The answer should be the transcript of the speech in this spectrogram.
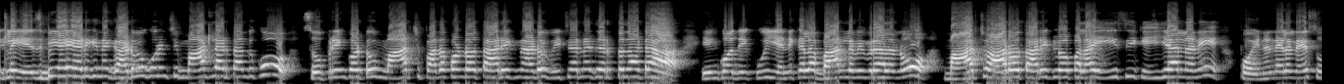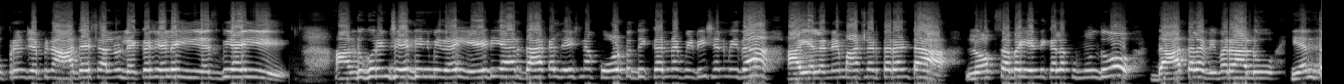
ఇట్లా ఎస్బీఐ అడిగిన గడువు గురించి మాట్లాడుతందుకు సుప్రీంకోర్టు మార్చి పదకొండవ తారీఖు నాడు విచారణ జరుపుతుందట. ఇంకో దిక్కు ఎన్నికల బాండ్ల వివరాలను మార్చి ఆరో తారీఖు లోపల ఈసీకి ఇయ్యాలని పోయిన నెలనే సుప్రీం చెప్పిన ఆదేశాలను లెక్క చేయలే ఈ ఎస్బీఐ. అందు గురించే దీని మీద ఏడీఆర్ దాఖలు చేసిన కోర్టు ధిక్కరణ పిటిషన్ మీద ఆయలనే మాట్లాడతారంట. లోక్సభ ఎన్నికలకు ముందు దాతల వివరాలు ఎంత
